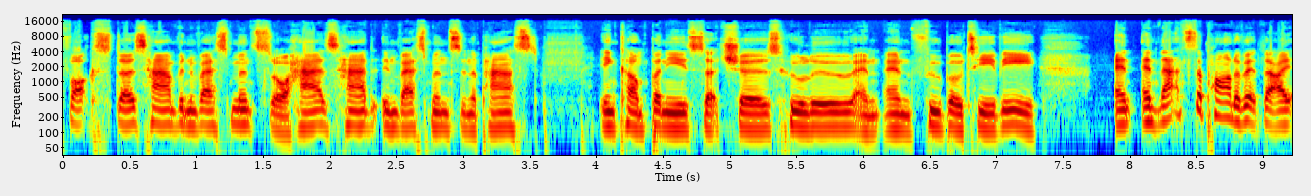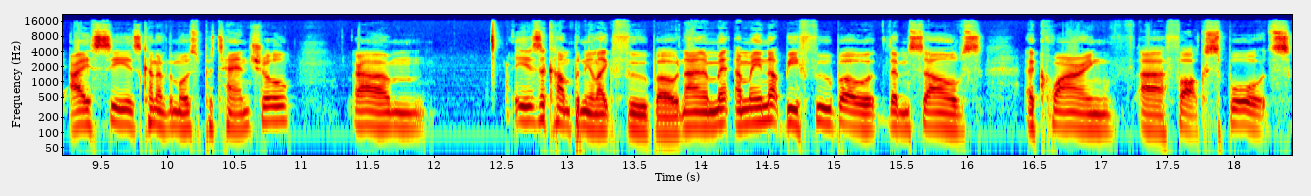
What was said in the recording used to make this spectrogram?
Fox does have investments or has had investments in the past in companies such as Hulu and, and Fubo TV. And, and that's the part of it that I, I see as kind of the most potential. Um, is a company like Fubo. Now, it may, may not be Fubo themselves acquiring uh, Fox Sports,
